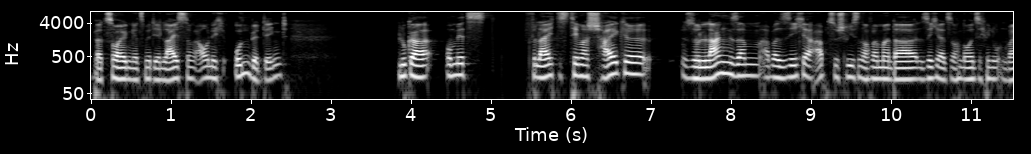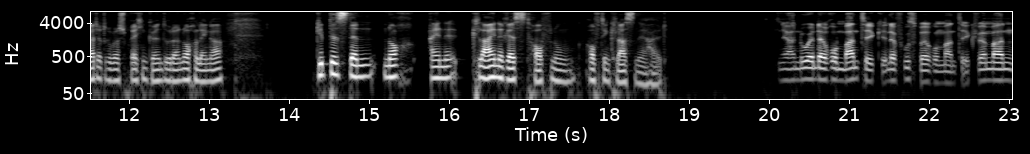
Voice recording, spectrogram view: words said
überzeugen jetzt mit den Leistungen auch nicht unbedingt. Luca, um jetzt vielleicht das Thema Schalke so langsam aber sicher abzuschließen, auch wenn man da sicher jetzt noch 90 Minuten weiter drüber sprechen könnte oder noch länger. Gibt es denn noch eine kleine Resthoffnung auf den Klassenerhalt? Ja, nur in der Romantik, in der Fußballromantik. Wenn man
